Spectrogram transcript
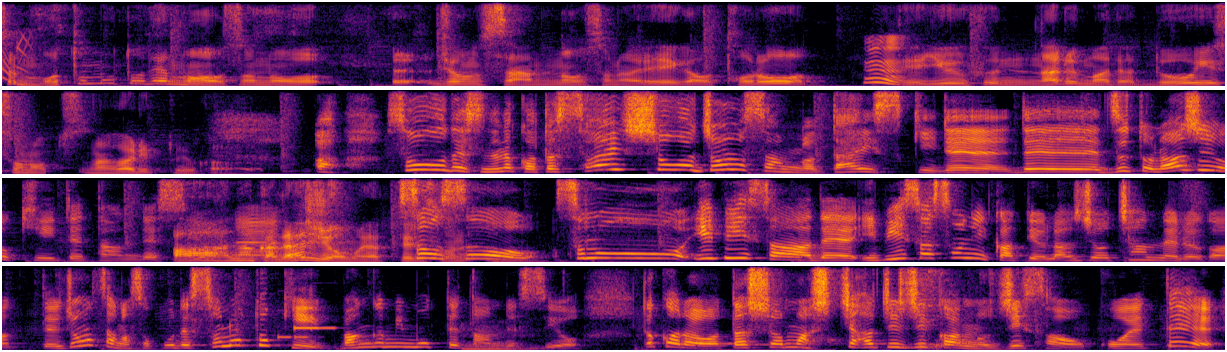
それもともとでもそのえジョンさんのその映画を撮ろううん、っていうふうになるまではどういうそのつながりというか？あそうですねなんか私最初はジョンさんが大好きででずっとラジオ聞いてたんですよ、ね。ああなんかラジオもやってるんですそうよね。そう、そのイビサでイビサソニカっていうラジオチャンネルがあってジョンさんがそこでその時番組持ってたんですよ、だから私はまあ78時間の時差を超えて、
